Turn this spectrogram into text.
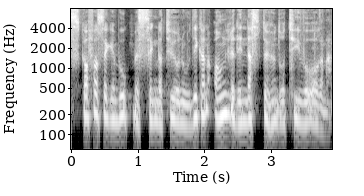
skaffer seg en bok med signatur nå, de kan angre de neste 120 årene.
